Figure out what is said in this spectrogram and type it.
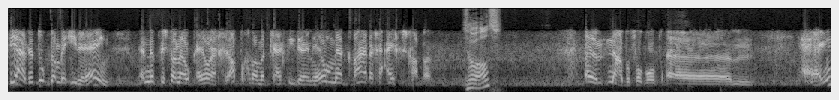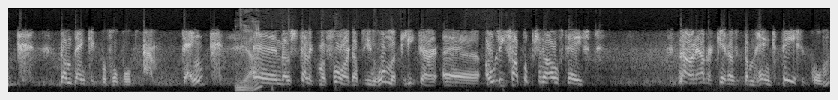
Ja, dat doe ik dan bij iedereen. En dat is dan ook heel erg grappig, want dan krijgt iedereen heel merkwaardige eigenschappen. Zoals? Um, nou, bijvoorbeeld Henk. Dan denk ik bijvoorbeeld aan Denk. Ja. En dan stel ik me voor dat hij een 100 liter uh, olievat op zijn hoofd heeft. Nou, en elke keer als ik dan Henk tegenkom,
